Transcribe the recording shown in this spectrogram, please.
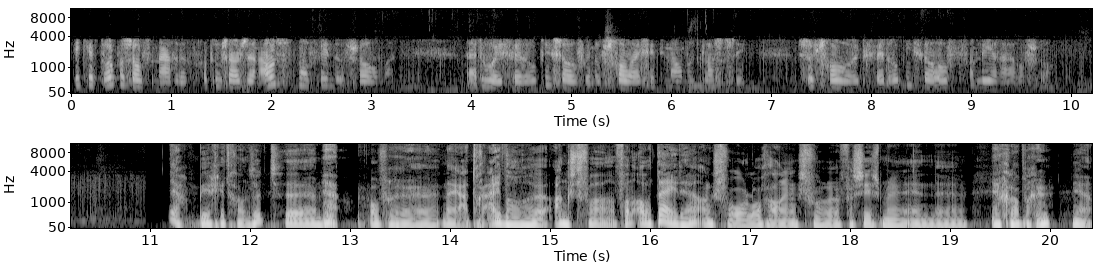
ik heb er ook wel eens over nagedacht. God, hoe zouden zijn ouders het nou vinden of zo? Maar ja, daar hoor je verder ook niks over. En op school, hij zit in een andere klas als ik. Dus op school hoor ik er verder ook niet veel over van leraar of zo. Ja, Birgit Ganzert. eh, Over, eh, nou ja, toch eigenlijk wel eh, angst van, van alle tijden. Hè? Angst voor oorlog, angst voor fascisme. En, Ja, grappig hè? Ja.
